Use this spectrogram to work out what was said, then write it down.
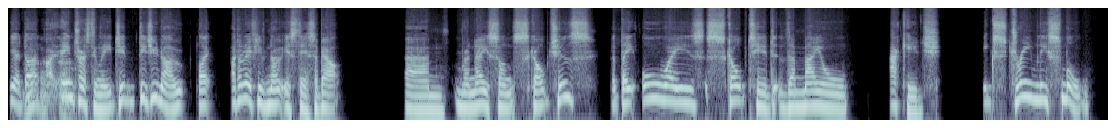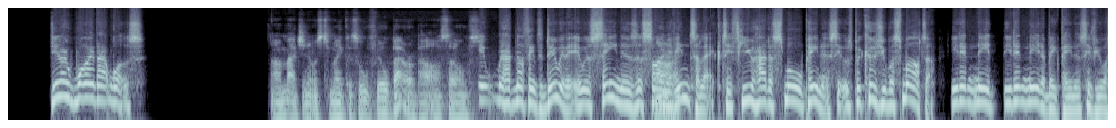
yeah. Yeah, that's uh, interestingly, did did you know? Like, I don't know if you've noticed this about um, Renaissance sculptures, but they always sculpted the male package extremely small. Do you know why that was? I imagine it was to make us all feel better about ourselves. it had nothing to do with it. It was seen as a sign of intellect. If you had a small penis, it was because you were smarter. You didn't need you didn't need a big penis if you were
